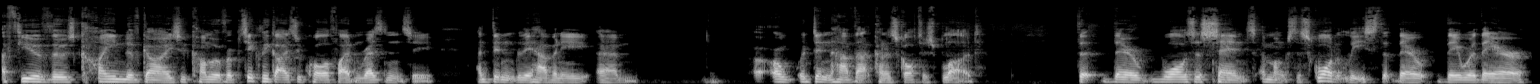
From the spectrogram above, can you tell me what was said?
a few of those kind of guys who come over, particularly guys who qualified in residency and didn't really have any um, or, or didn't have that kind of Scottish blood, that there was a sense amongst the squad, at least, that they they were there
